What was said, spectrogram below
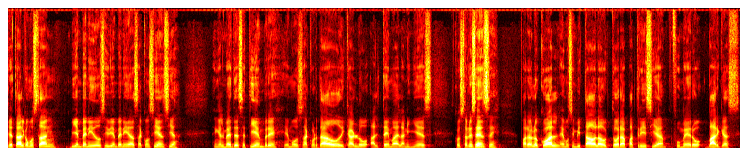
¿Qué tal? ¿Cómo están? Bienvenidos y bienvenidas a Conciencia. En el mes de septiembre hemos acordado dedicarlo al tema de la niñez costarricense, para lo cual hemos invitado a la doctora Patricia Fumero Vargas,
